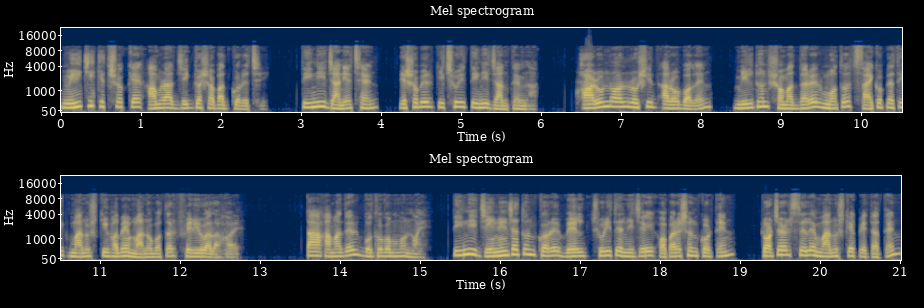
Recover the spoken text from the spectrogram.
উনি চিকিৎসককে আমরা জিজ্ঞাসাবাদ করেছি। তিনি জানিয়েছেন, এসবের কিছুই তিনি জানতেন না। হারুন অর রশিদ আরও বলেন, মিল্টন সমাদ্দারের মতো সাইকোপ্যাথিক মানুষ কীভাবে মানবতার ফেরিওয়ালা হয়? তা আমাদের বোধগম্য নয়। তিনি যে নির্যাতন করে বেল ছুরিতে নিজেই অপারেশন করতেন, টর্চার সেলে মানুষকে পেটাতেন,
